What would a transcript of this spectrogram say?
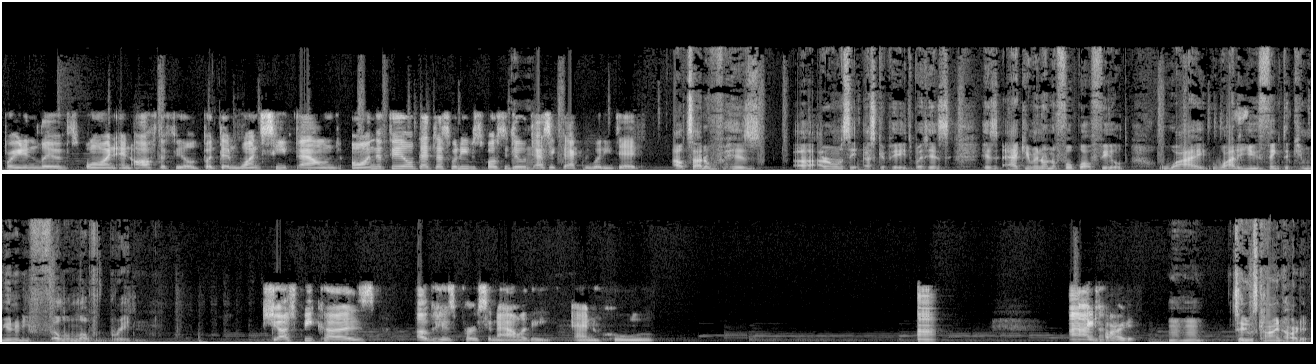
Braeden lived on and off the field. But then once he found on the field that that's what he was supposed to do, mm-hmm. that's exactly what he did. Outside of his, uh, I don't want to say escapades, but his his acumen on the football field, why why do you think the community fell in love with Braeden? Just because of his personality and who kind-hearted. hmm Said he was kind-hearted.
